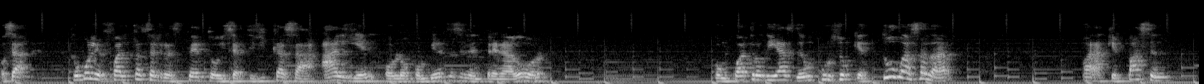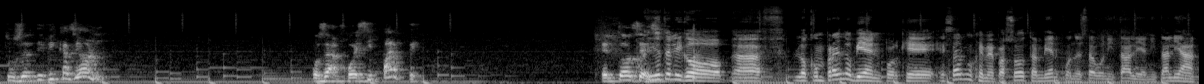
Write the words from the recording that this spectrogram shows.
O sea, ¿cómo le faltas el respeto y certificas a alguien o lo conviertes en entrenador con cuatro días de un curso que tú vas a dar para que pasen tu certificación? O sea, pues sí parte. Entonces. Yo te digo, uh, lo comprendo bien porque es algo que me pasó también cuando estaba en Italia. En Italia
